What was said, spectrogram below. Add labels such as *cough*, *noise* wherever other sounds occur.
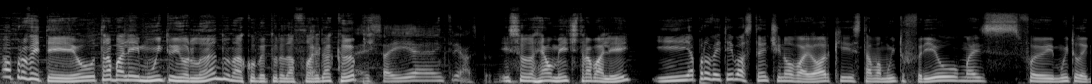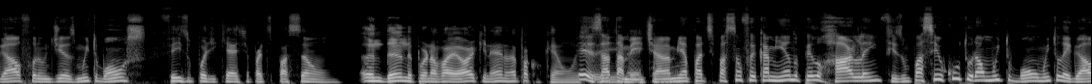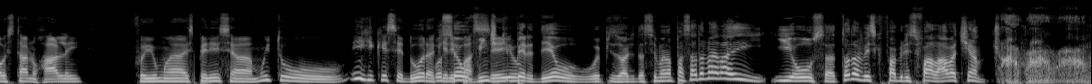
Eu aproveitei. Eu trabalhei muito em Orlando na cobertura da Florida Cup. Isso aí é entre aspas. Isso eu realmente trabalhei. E aproveitei bastante em Nova York. Estava muito frio, mas foi muito legal. Foram dias muito bons. Fez o podcast, a participação andando por Nova York, né? Não é para qualquer um. Exatamente. Aí, né? A minha participação foi caminhando pelo Harlem. Fiz um passeio cultural muito bom, muito legal estar no Harlem. Foi uma experiência muito enriquecedora Você aquele ouvinte passeio. que perdeu o episódio da semana passada, vai lá e, e ouça. Toda vez que o Fabrício falava, tinha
